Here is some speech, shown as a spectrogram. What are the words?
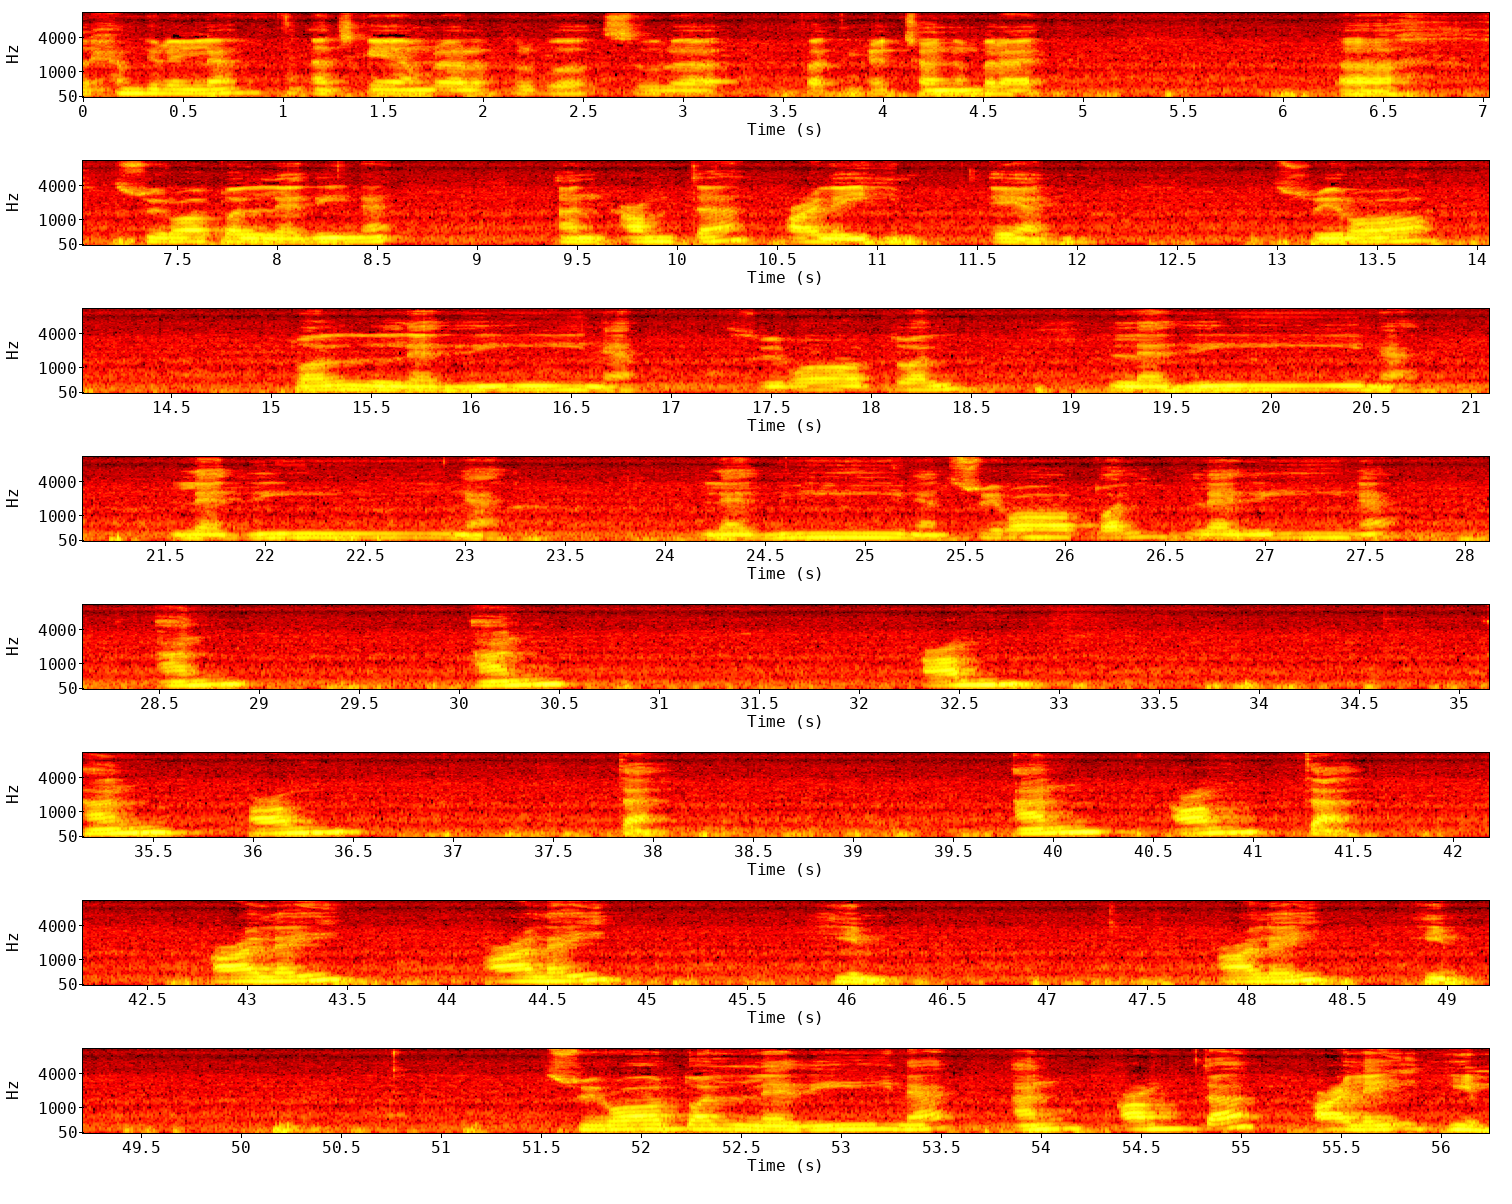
আলহামদুলিল্লাহ, আজকে আমরা আলাপ করব সূরা ফাতিহার ছয় নম্বর আয়াত। সিরাত আল্লাযীনা আনআমতা আলাইহিম। এই আয়াত সিরাত আল্লাযীনা সিরাত আল্লাযীনা লাযীনা লাযীনা সিরাত আল্লাযীনা আন an am an am ta an am ta alai alai him alai him صراط الذين أنعمت عليهم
